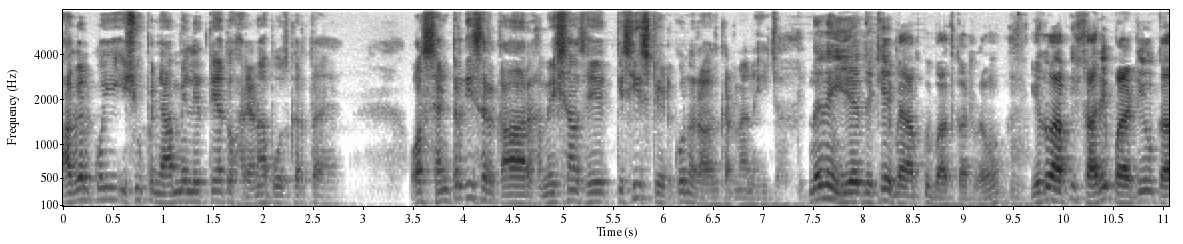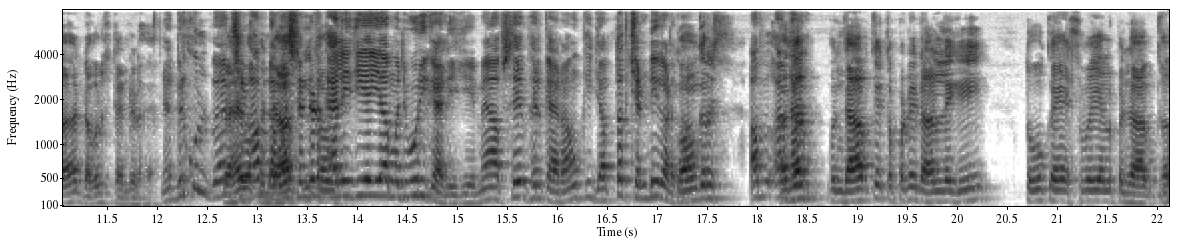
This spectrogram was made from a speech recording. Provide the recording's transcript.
अगर कोई इशू पंजाब में लेते हैं तो हरियाणा अपोज करता है। और सेंटर की सरकार हमेशा से किसी स्टेट को नाराज़ करना नहीं चाहती। नहीं नहीं ये देखिए मैं आपकी बात कर रहा हूँ। हम्म। ये तो आपकी सारी पार्टियों का डबल स्टैंडर्ड है। बिल्कुल आप डबल स्टैंडर्ड कह लीजिए या मजबूरी कह लीजिए मैं आपसे फिर कह रहा हूँ कि जब तक चंडीगढ़ कांग्रेस अब अगर पंजाब के कपड़े डाल लेगी तो वो कहे एस पंजाब का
